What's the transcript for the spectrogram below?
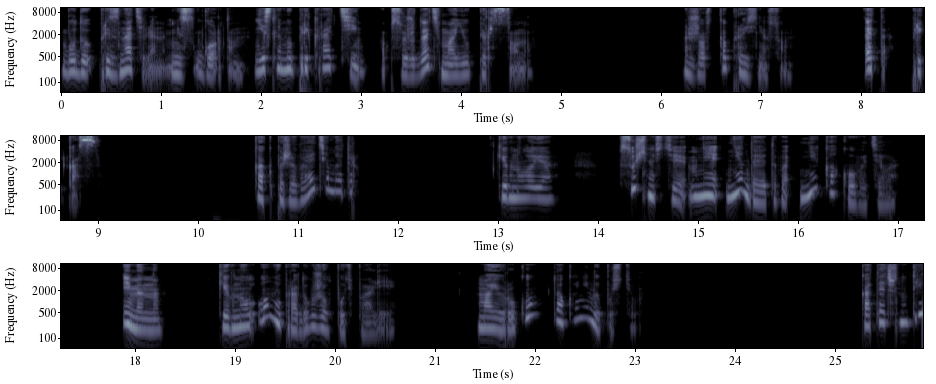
«Буду признателен, мисс Гордон, если мы прекратим обсуждать мою персону», — жестко произнес он. «Это приказ». «Как пожелаете, мэтр?» — кивнула я. В сущности, мне нет до этого никакого дела. «Именно», — кивнул он и продолжил путь по аллее. Мою руку так и не выпустил. Коттедж внутри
